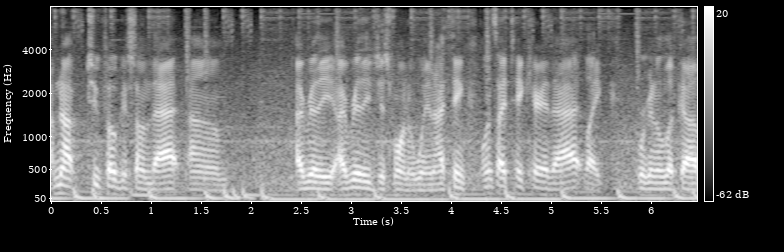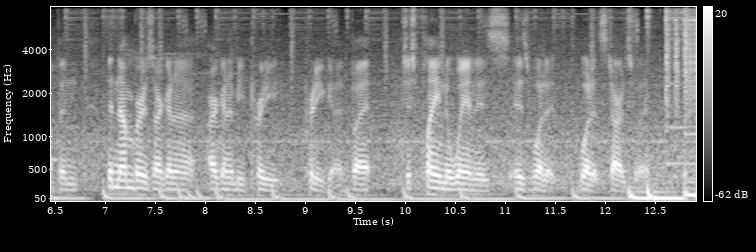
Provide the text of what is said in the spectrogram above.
I'm not too focused on that. Um, I really, I really just want to win. I think once I take care of that, like we're gonna look up and the numbers are gonna are gonna be pretty pretty good. But just playing to win is is what it what it starts with.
